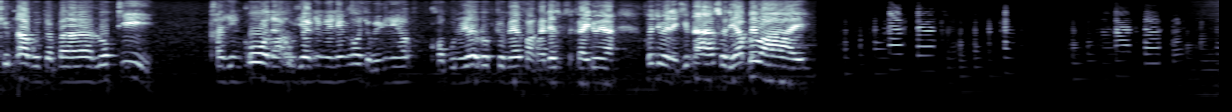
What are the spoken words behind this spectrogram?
คลิปหน้าผมจะมาลบที่คาริงโก้นะโอเคยังไงเนี่ยก็จบไปพียงนี้ครับขอบคุณที่ได้รับชมและฝากไลค์และ subscribe ด้วยนะค่อยเจอกันในคลิปหน้าสวัสดีครับบ๊ายบาย Thank you.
